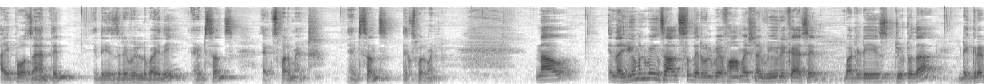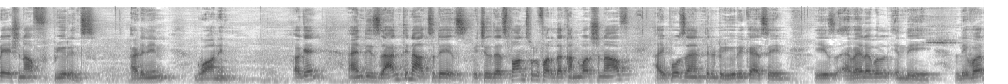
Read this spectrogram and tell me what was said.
hypoxanthine. It is revealed by the Edson's experiment. Edson's experiment. Now in the human beings also there will be a formation of uric acid but it is due to the degradation of purines adenine guanine. Okay? And the xanthine oxidase which is responsible for the conversion of hypoxanthine to uric acid is available in the liver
